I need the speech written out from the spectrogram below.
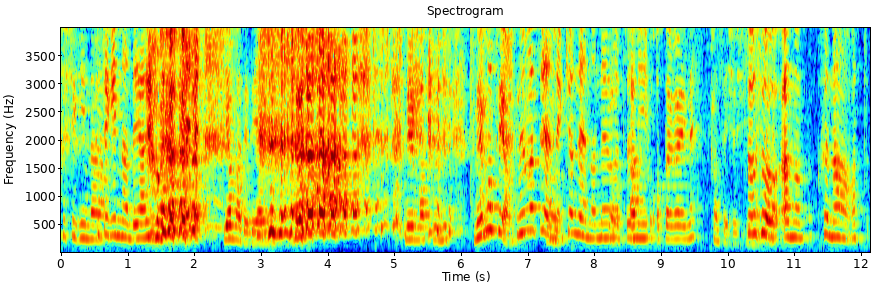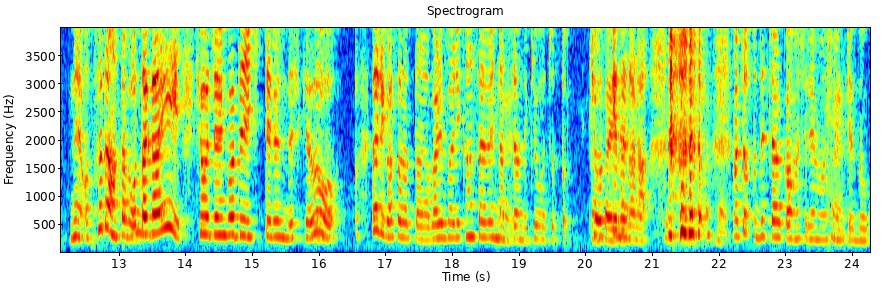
不思議な。不思議な出会いをして。山で出会いました。年末に。年末やん。年末やね、うん。去年の年末に。お互いね、関西出身、そうそう。あの普段はねお普段は多分お互い標準語で生きてるんですけど、二人が揃ったらバリバリ関西弁になっちゃうんで、今日はちょっと気をつけながら、はい。まあ、ちょっと出ちゃうかもしれませんけど、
